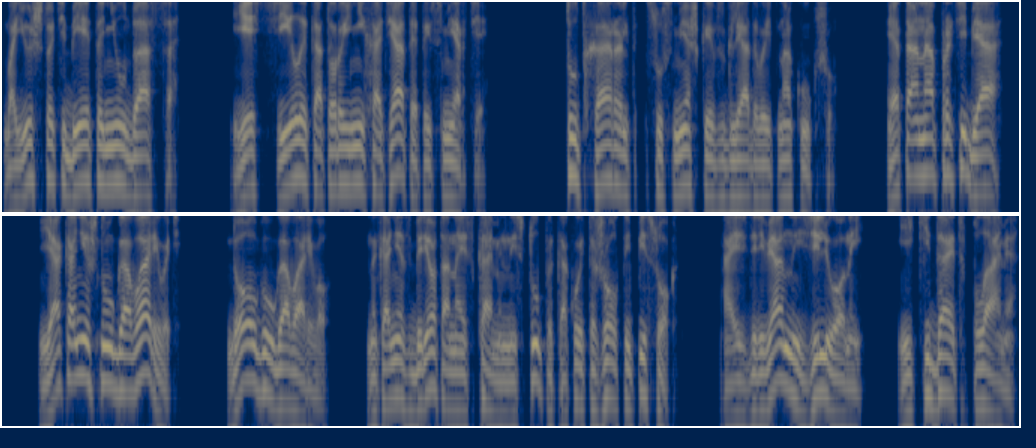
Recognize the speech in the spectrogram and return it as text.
Боюсь, что тебе это не удастся. Есть силы, которые не хотят этой смерти». Тут Харальд с усмешкой взглядывает на Кукшу. Это она про тебя. Я, конечно, уговаривать. Долго уговаривал. Наконец берет она из каменной ступы какой-то желтый песок, а из деревянной — зеленый, и кидает в пламя.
